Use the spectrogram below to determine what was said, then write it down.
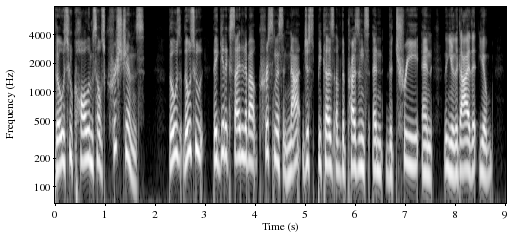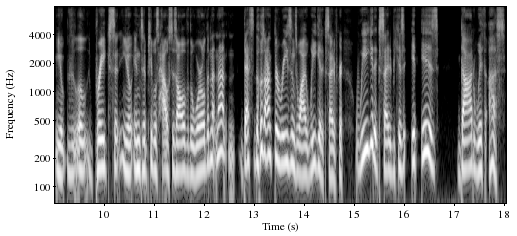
those who call themselves Christians, those those who they get excited about Christmas not just because of the presents and the tree and you know the guy that you know you know breaks you know into people's houses all over the world. And not, not that's those aren't the reasons why we get excited for we get excited because it is god with us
